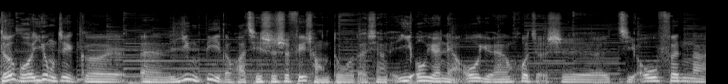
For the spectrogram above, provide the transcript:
德国用这个呃硬币的话，其实是非常多的，像一欧元、两欧元或者是几欧分呐，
